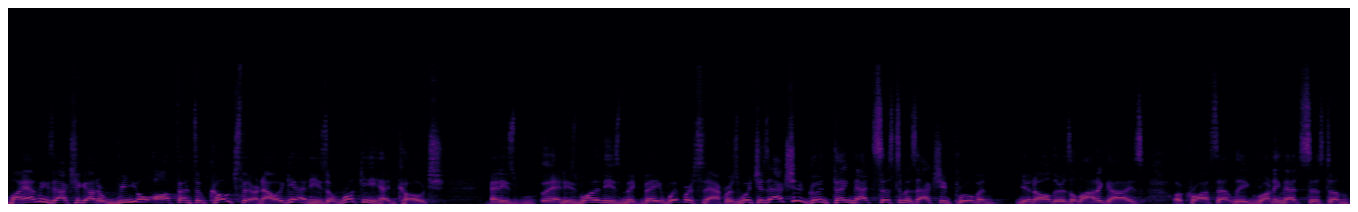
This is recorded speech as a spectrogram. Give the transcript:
Miami's actually got a real offensive coach there. Now, again, he's a rookie head coach and he's and he's one of these McVay whippersnappers, which is actually a good thing. That system is actually proven. You know, there's a lot of guys across that league running that system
